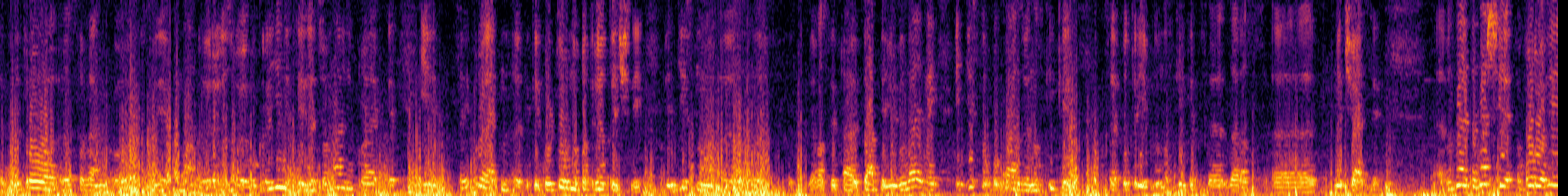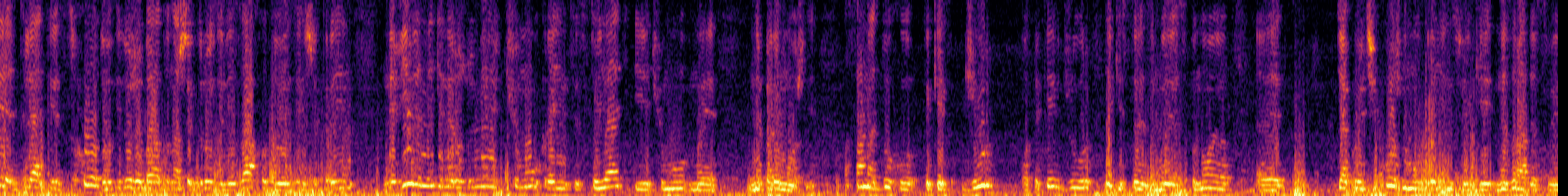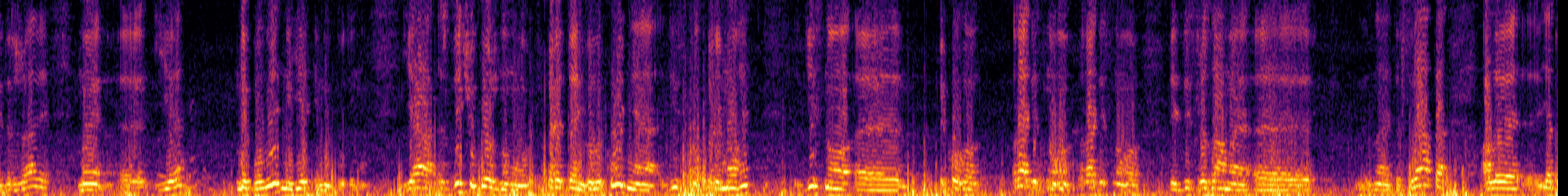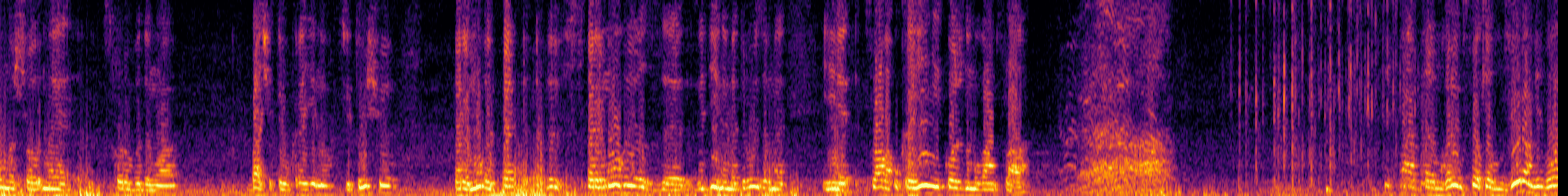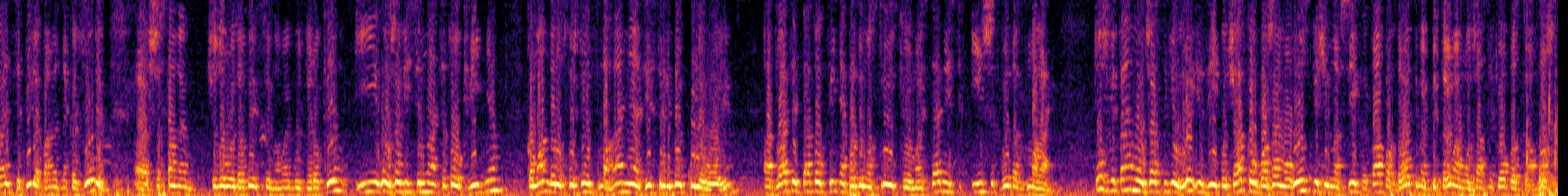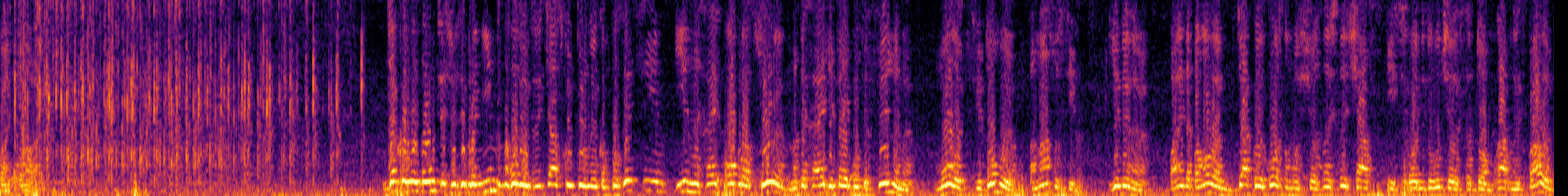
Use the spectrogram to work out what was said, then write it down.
Дмитро Савенко своєю командою реалізує в Україні. Це і національні проекти. І цей проект е, такий культурно-патріотичний. Він дійсно е, е, я вас вітаю, п'ятий ювілейний, і дійсно показує наскільки це потрібно, наскільки це зараз е, на часі. Е, Ви знаєте, наші вороги кляті сходу і дуже багато наших друзів із заходу і з інших країн не вірили і не розуміють, чому українці стоять і чому ми непереможні. А саме духу таких джур, отаких джур, які стоять за моєю спиною. е, Дякуючи кожному українцю, який не зрадив своїй державі, ми е, є, ми були, ми є і ми будемо. Я зичу кожному в переддень Великодня дійсно перемоги, дійсно е, такого радісного, радісного десь зі сльозами е, знаєте, свята. Але я думаю, що ми скоро будемо бачити Україну цвітущою, перемо- пе- пе- з перемогою, з е, надійними друзями. І слава Україні! Кожному вам слава! Фестиваль Грим Сокіл Журам відбувається біля пам'ятника Джурі, е, що стане чудовою традицією на майбутні роки. І уже 18 квітня команди розпочнуть змагання зі стрільби кульової, а 25 квітня продемонструють свою майстерність в інших видах змагань. Тож вітаємо учасників гри із її початком. Бажаємо успіхів на всіх етапах. Давайте ми підтримаємо учасників оплесками. Прошу пані панове. Дякуємо за участь у зібранні з нагоди відкриття скульптурної композиції. І нехай образ жури надихає дітей бути сильними, молодь свідомою, а нас усіх єдиними. Пані та панове, дякую кожному, що знайшли час і сьогодні долучилися до гарної справи.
